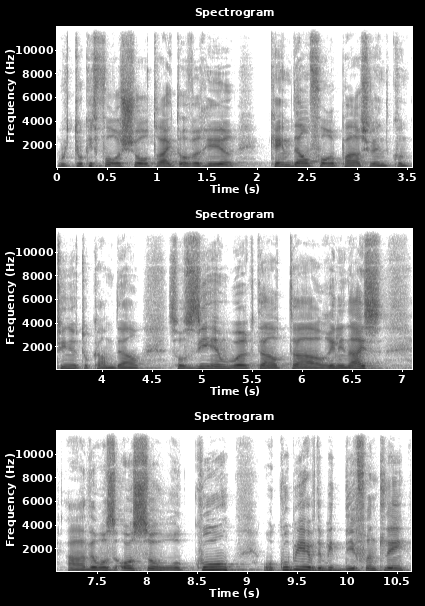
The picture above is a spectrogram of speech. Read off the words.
We took it for a short right over here, came down for a partial and continued to come down. So ZM worked out uh, really nice. Uh, there was also Roku. Roku behaved a bit differently.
